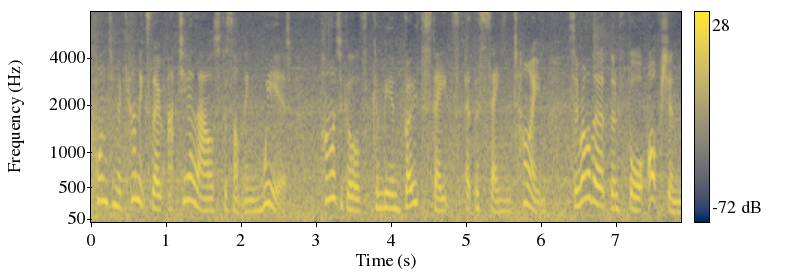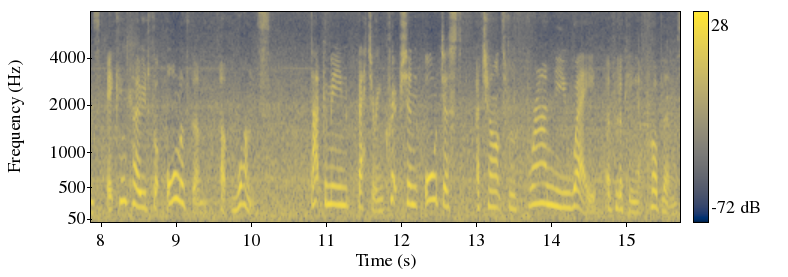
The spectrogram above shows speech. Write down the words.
Quantum mechanics, though, actually allows for something weird particles can be in both states at the same time. So rather than four options, it can code for all of them at once. That can mean better encryption or just a chance for a brand new way of looking at problems.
